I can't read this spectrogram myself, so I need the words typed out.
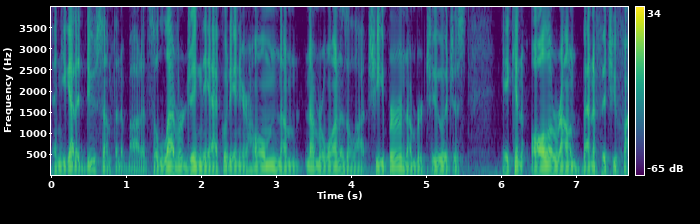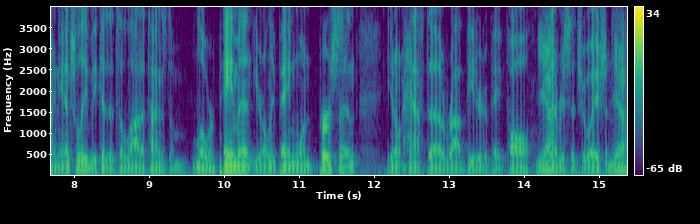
and you got to do something about it. So leveraging the equity in your home, num- number one, is a lot cheaper. Number two, it just it can all around benefit you financially because it's a lot of times the lower payment. You're only paying one person. You don't have to rob Peter to pay Paul Yeah. in every situation. Yeah.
